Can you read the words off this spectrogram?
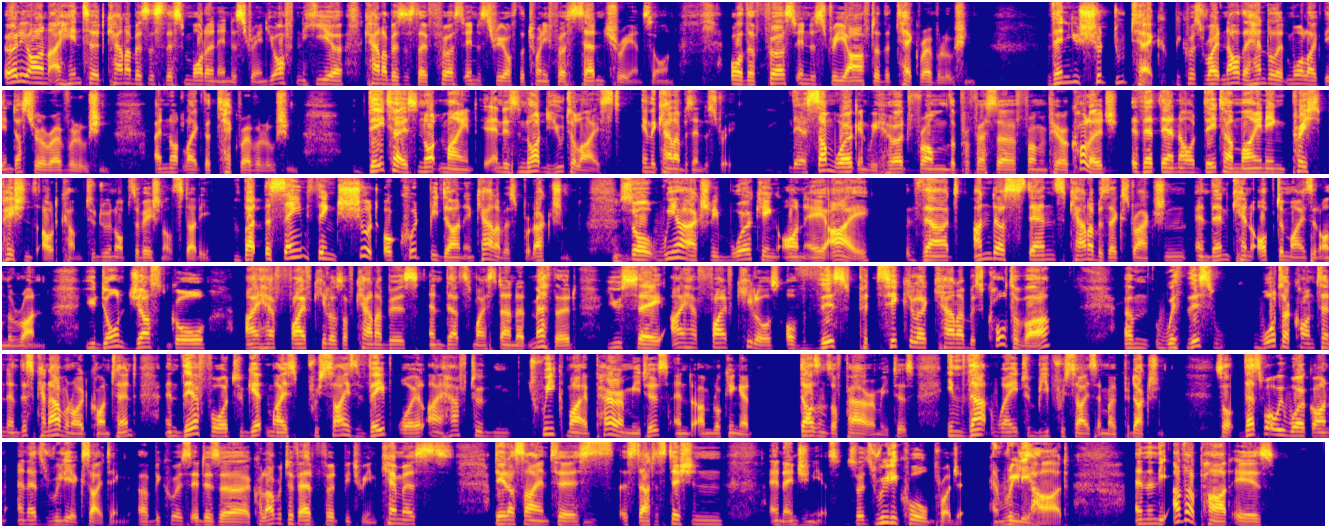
Early on, I hinted cannabis is this modern industry, and you often hear cannabis is the first industry of the 21st century and so on, or the first industry after the tech revolution. Then you should do tech because right now they handle it more like the industrial revolution and not like the tech revolution. Data is not mined and is not utilized in the cannabis industry there's some work, and we heard from the professor from Imperial College, that they're now data mining patients' outcome to do an observational study. But the same thing should or could be done in cannabis production. Mm-hmm. So we are actually working on AI that understands cannabis extraction and then can optimize it on the run. You don't just go, I have five kilos of cannabis and that's my standard method. You say, I have five kilos of this particular cannabis cultivar um, with this water content and this cannabinoid content. And therefore, to get my precise vape oil, I have to tweak my parameters, and I'm looking at dozens of parameters in that way to be precise in my production. So that's what we work on, and that's really exciting uh, because it is a collaborative effort between chemists, data scientists, mm. a statistician, and engineers. So it's really cool project and really hard. And then the other part is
